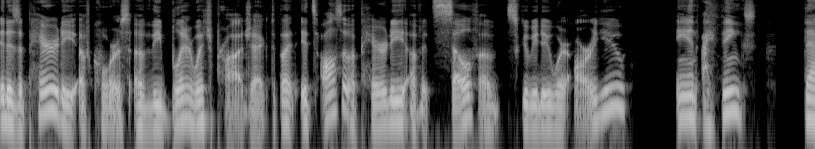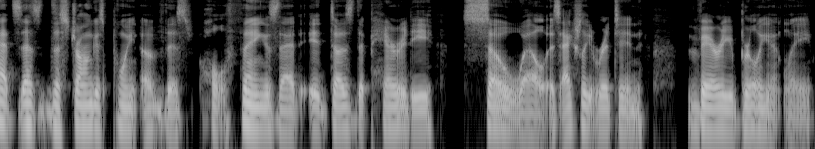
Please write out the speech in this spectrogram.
It is a parody, of course, of the Blair Witch Project, but it's also a parody of itself of Scooby Doo, Where Are You? And I think that's that's the strongest point of this whole thing is that it does the parody so well. It's actually written very brilliantly.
